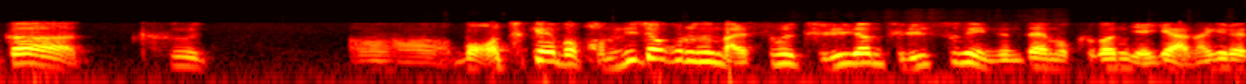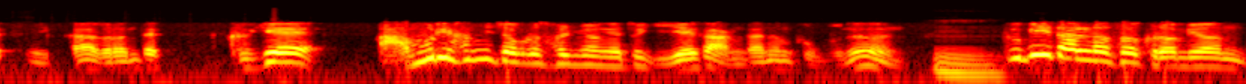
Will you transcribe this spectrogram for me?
그러니까 그 어, 뭐 어떻게 뭐 법리적으로는 말씀을 드리려면 드릴 수는 있는데 뭐 그건 얘기 안 하기로 했으니까 그런데 그게 아무리 합리적으로 설명해도 이해가 안 가는 부분은 음. 급이 달라서 그러면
